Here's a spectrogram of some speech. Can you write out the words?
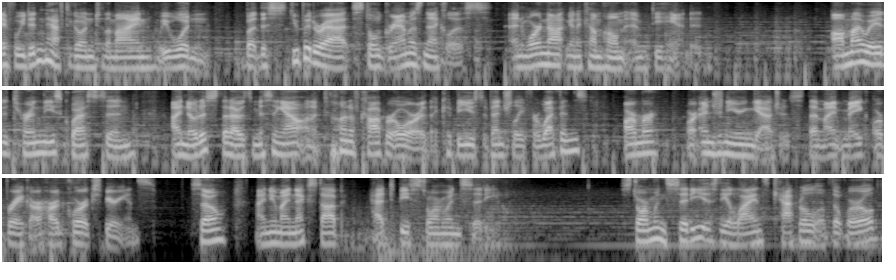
If we didn't have to go into the mine, we wouldn't. But this stupid rat stole Grandma's necklace, and we're not going to come home empty handed. On my way to turn these quests in, I noticed that I was missing out on a ton of copper ore that could be used eventually for weapons, armor, or engineering gadgets that might make or break our hardcore experience. So, I knew my next stop had to be Stormwind City. Stormwind City is the Alliance capital of the world,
